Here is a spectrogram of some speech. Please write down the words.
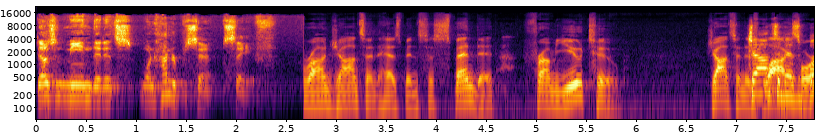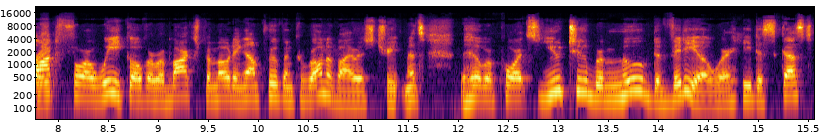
doesn't mean that it's 100% safe. Ron Johnson has been suspended from YouTube. Johnson is Johnson blocked is for blocked a, for a week over remarks promoting unproven coronavirus treatments. The Hill reports YouTube removed a video where he discussed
